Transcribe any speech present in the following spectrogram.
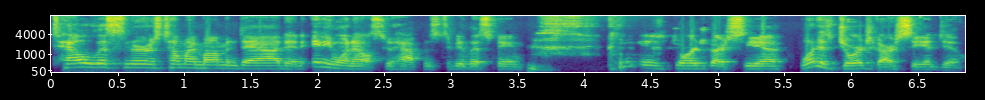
tell listeners, tell my mom and dad, and anyone else who happens to be listening, who is George Garcia? What does George Garcia do?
